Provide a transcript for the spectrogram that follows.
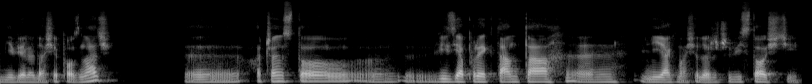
niewiele da się poznać, e, a często e, wizja projektanta e, nijak ma się do rzeczywistości.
